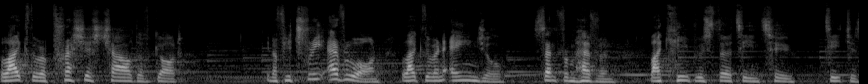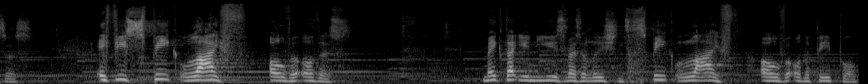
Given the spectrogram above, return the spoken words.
like they're a precious child of God, you know, if you treat everyone like they're an angel sent from heaven, like Hebrews 13:2 teaches us, if you speak life over others, make that your New Year's resolution to speak life over other people.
